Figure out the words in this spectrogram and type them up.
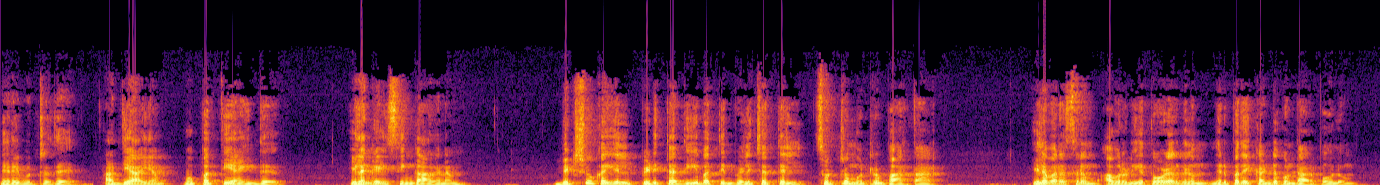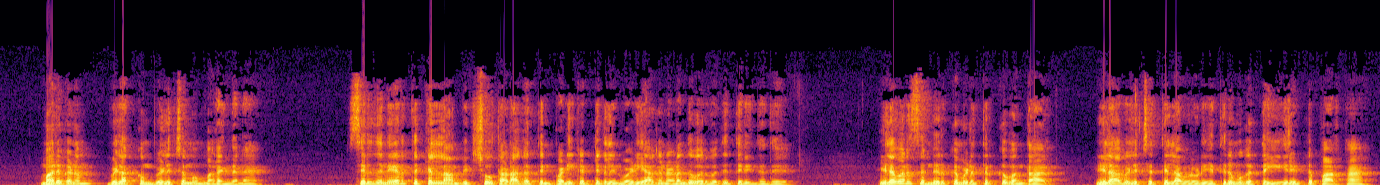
நிறைவுற்றது. அத்தியாயம் முப்பத்தி ஐந்து இலங்கை சிங்காதனம். பிக்ஷு கையில் பிடித்த தீபத்தின் வெளிச்சத்தில் சுற்றுமுற்றும் பார்த்தார். இளவரசரும் அவருடைய தோழர்களும் நிற்பதைக் கண்டு கொண்டார் போலும். மறுகணம் விளக்கும் வெளிச்சமும் மறைந்தன. சிறிது நேரத்துக்கெல்லாம் பிக்ஷு தடாகத்தின் படிக்கட்டுகளின் வழியாக நடந்து வருவது தெரிந்தது. இளவரசர் நிற்கும் இடத்திற்கு வந்தார். நிலா வெளிச்சத்தில் அவருடைய திருமுகத்தை ஏறிட்டு பார்த்தார்.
